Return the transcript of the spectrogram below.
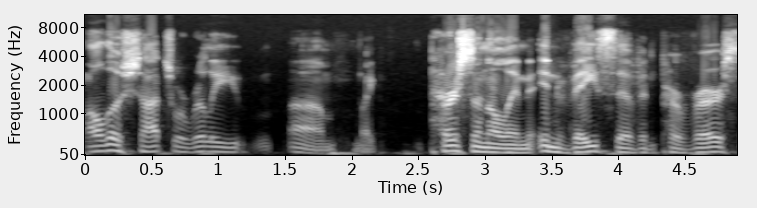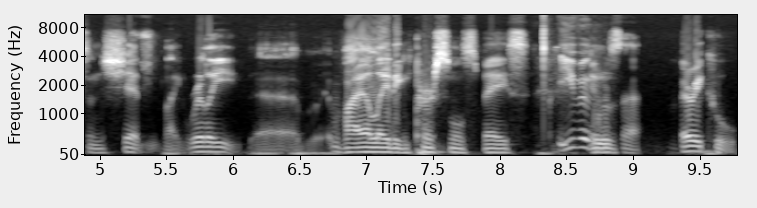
all those shots were really um, like personal and invasive and perverse and shit, like really uh, violating personal space. Even It was uh, very cool.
